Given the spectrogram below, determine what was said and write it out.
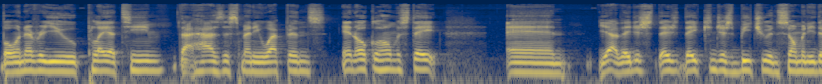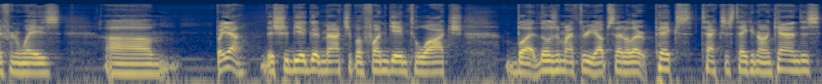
But whenever you play a team that has this many weapons in Oklahoma State, and yeah, they just they they can just beat you in so many different ways. Um, but yeah, this should be a good matchup, a fun game to watch. But those are my three upset alert picks: Texas taking on Kansas,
